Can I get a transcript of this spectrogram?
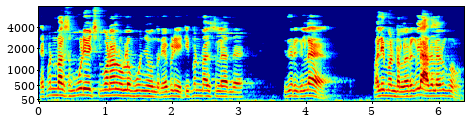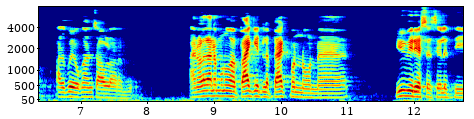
டிஃபன் பாக்ஸ் மூடி வச்சுட்டு போனாலும் உள்ளே பூஞ்சை வந்துடும் எப்படி? டிஃபன் பாக்ஸில் அந்த இது இருக்குல்ல வளிமண்டலம் இருக்குல்ல அதில் இருக்கும். அது போய் உட்காந்து சாப்பிட ஆரம்பிச்சிடும் அதனால தான் என்ன பண்ணுவான்? பாக்கெட்டில் பேக் பண்ண உடனே யூவி ரேஸை செலுத்தி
